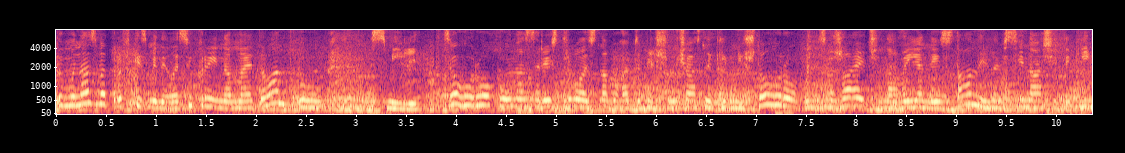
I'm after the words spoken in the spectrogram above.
Тому назва трошки змінилась. Україна має талант у Смілі. Цього року у нас зареєструвалось набагато більше учасників ніж того року, незважаючи на воєнний стан і на всі наші такі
